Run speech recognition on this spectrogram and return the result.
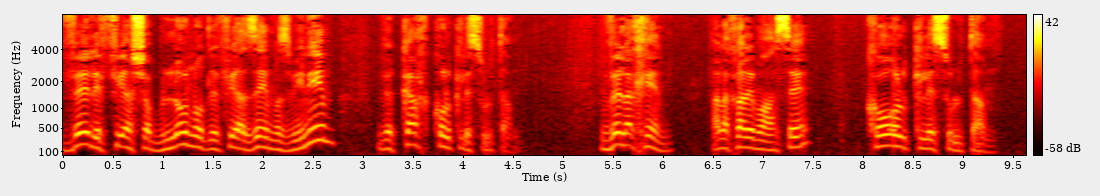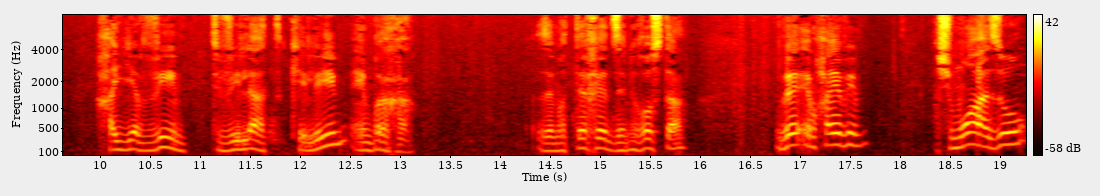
ולפי השבלונות, לפי הזה הם מזמינים, וכך כל כלי סולטם. ולכן, הלכה למעשה, כל כלי סולטם חייבים טבילת כלים עם ברכה. זה מתכת, זה נרוסטה, והם חייבים. השמועה הזו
